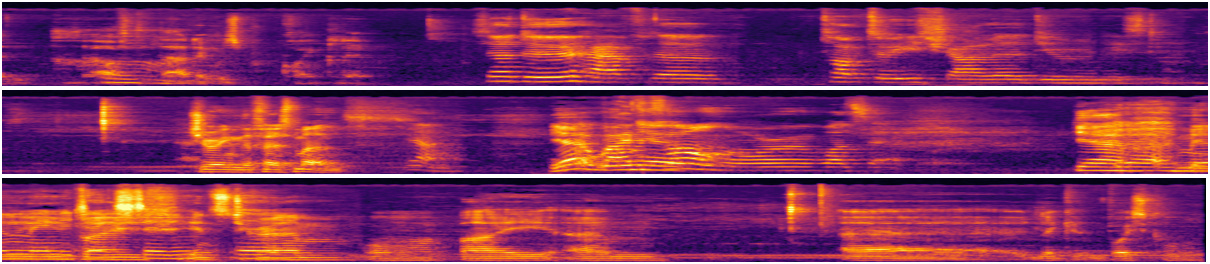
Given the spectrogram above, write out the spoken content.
and after Mm. that, it was quite clear. So do you have the talk to each other during these times? During the first month, Yeah. yeah, By we, Yeah. phone or WhatsApp? yeah, Yeah, mainly, mainly by texting, yeah. Instagram or by um, uh, like a voice call.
